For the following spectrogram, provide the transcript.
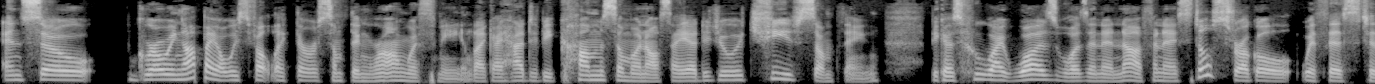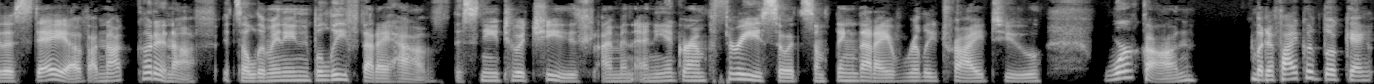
And so growing up, I always felt like there was something wrong with me. Like I had to become someone else. I had to achieve something because who I was wasn't enough. And I still struggle with this to this day of I'm not good enough. It's a limiting belief that I have, this need to achieve. I'm an Enneagram three. So it's something that I really try to work on. But if I could look at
